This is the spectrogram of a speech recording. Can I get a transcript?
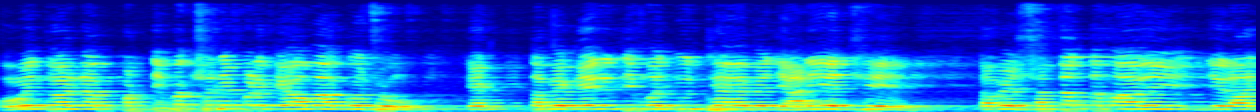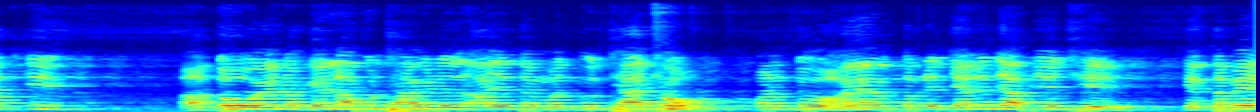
ઉમેદવારના પ્રતિપક્ષને પણ કહેવા માંગુ છું કે તમે કઈ રીતે મજબૂત થયા અમે જાણીએ છીએ. તમે સતત તમારી જે રાજકીય હતો એનો ગેલાપ ઉઠાવીને આજે તમે મજબૂત થયા છો. પરંતુ હવે તમને ચેલેન્જ આપીએ છીએ કે તમે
